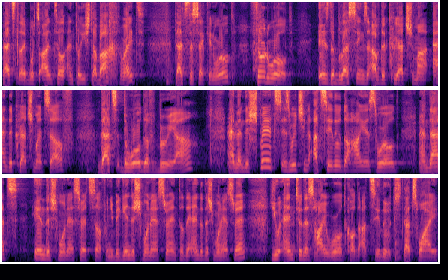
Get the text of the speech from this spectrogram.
That's like what's until until Yishtabach, right? That's the second world. Third world is the blessings of the Kriyat Shema and the Kriyat Shema itself. That's the world of Beriah. And then the Spitz is reaching Atzilut, the highest world, and that's in the Shmon Esrei itself. When you begin the Shmon Esrei until the end of the Shmon Esrei, you enter this high world called Atzilut. That's why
